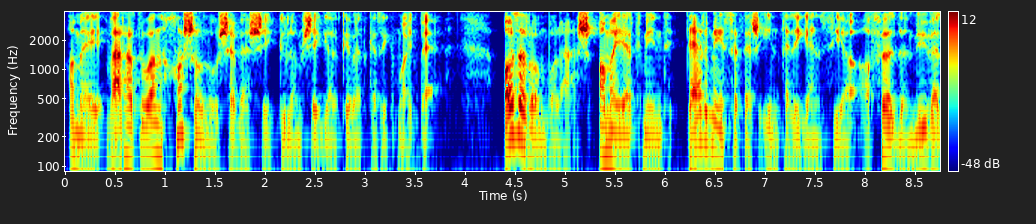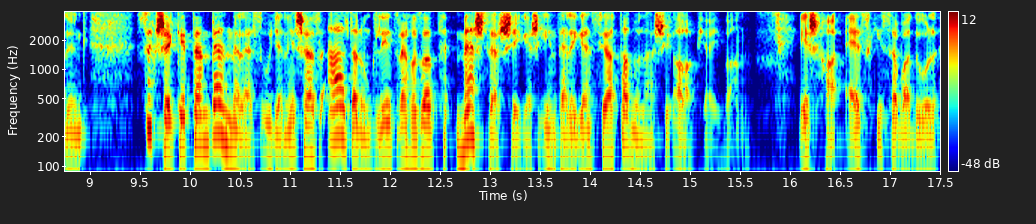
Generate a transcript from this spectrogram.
amely várhatóan hasonló sebességkülönbséggel következik majd be. Az a rombolás, amelyet mint természetes intelligencia a Földön művelünk, szükségképpen benne lesz ugyanis az általunk létrehozott mesterséges intelligencia tanulási alapjaiban. És ha ez kiszabadul,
